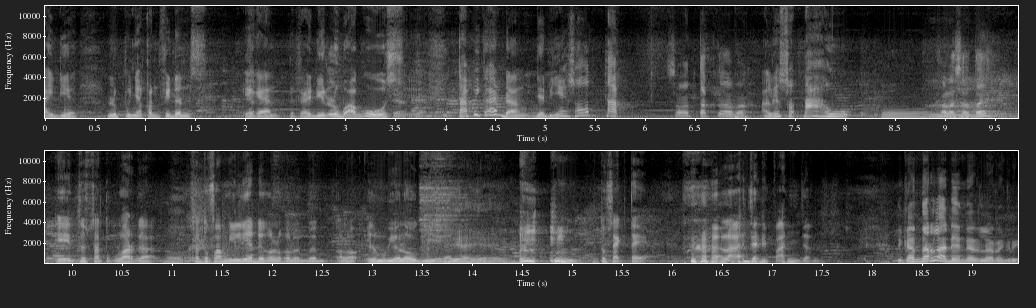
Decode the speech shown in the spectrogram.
idea. Lu punya confidence, ya kan? Percaya diri lu bagus. Tapi kadang jadinya sotak Sotak tuh apa? alias sok tahu. Oh, kalau sotoy? Ya itu satu keluarga, satu familia deh kalau kalau kalau ilmu biologi ya kan. Iya, iya, iya. itu sekte. lah jadi panjang. Di kantor lo ada yang dari luar negeri?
